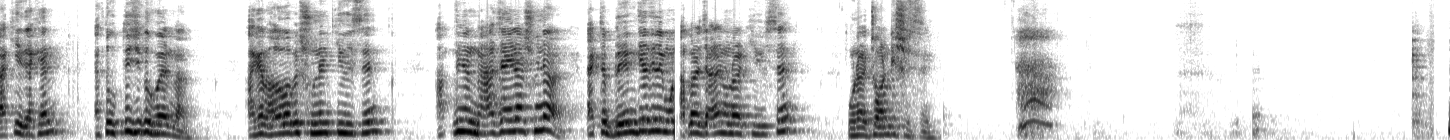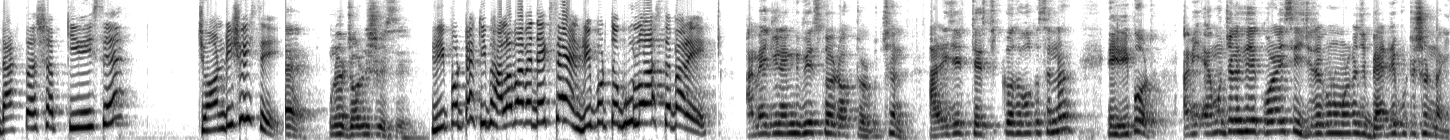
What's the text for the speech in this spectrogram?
কাকি দেখেন এত উত্তেজিত হয়েন না। আগে ভালোভাবে শুনেন কি হয়েছে আপনি না যাই না শুনা একটা ব্লেম দিয়ে দিলে আপনারা জানেন ওনার কি হয়েছে ওনার জন্ডিস হয়েছে ডাক্তার সাহেব কি হইছে? জন্ডিস হইছে? হ্যাঁ উনার জন্ডিস হয়েছে রিপোর্টটা কি ভালোভাবে দেখছেন? রিপোর্ট তো ভুলও আসতে পারে। আমি একজন এমবিবিএস করে ডক্টর বুঝছেন? আর এই যে টেস্ট কথা বলতেছেন না এই রিপোর্ট আমি এমন জায়গা থেকে করাইছি যেটা কোনো আমার কাছে ব্যাড রেপুটেশন নাই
